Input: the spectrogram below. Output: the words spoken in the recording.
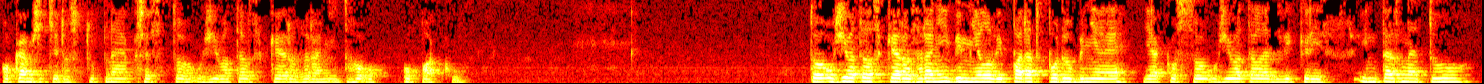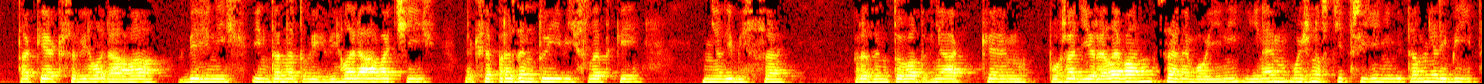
okamžitě dostupné přes to uživatelské rozhraní toho opaku. To uživatelské rozhraní by mělo vypadat podobně, jako jsou uživatelé zvyklí z internetu, tak jak se vyhledává v běžných internetových vyhledávačích, jak se prezentují výsledky, měly by se prezentovat v nějakém pořadí relevance nebo jiný, jiné možnosti třídění by tam měly být.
